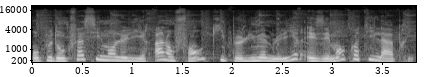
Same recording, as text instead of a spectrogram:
On peut donc facilement le lire à l'enfant, qui peut lui-même le lire aisément quand il l'a appris.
